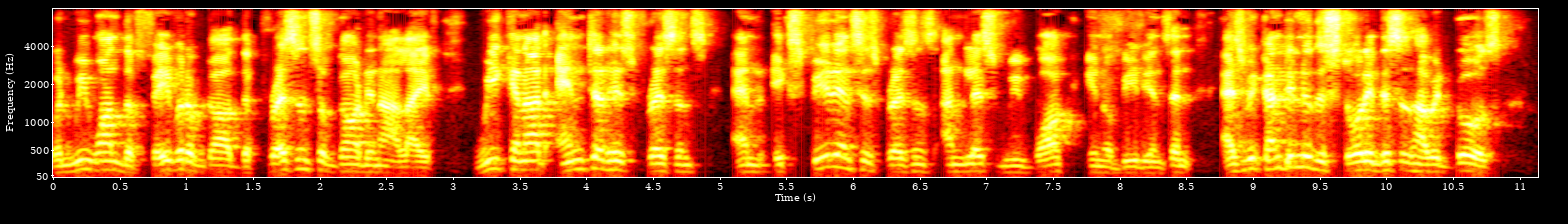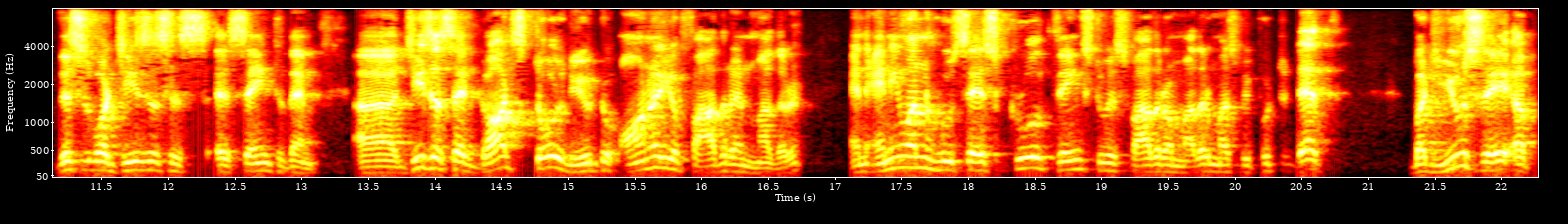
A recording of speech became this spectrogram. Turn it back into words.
when we want the favor of God, the presence of God in our life, we cannot enter His presence and experience His presence unless we walk in obedience. And as we continue the story, this is how it goes. This is what Jesus is, is saying to them. Uh, Jesus said, God's told you to honor your father and mother, and anyone who says cruel things to his father or mother must be put to death. But you say a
